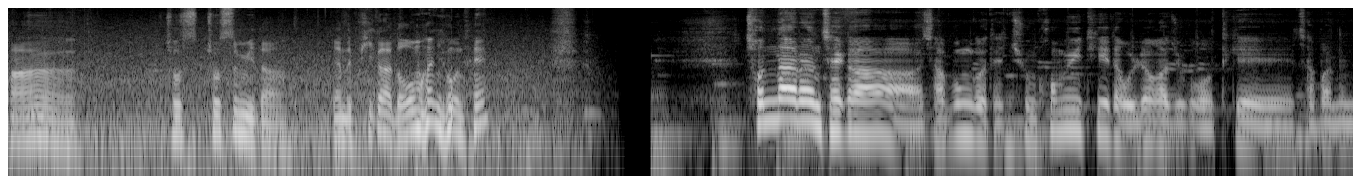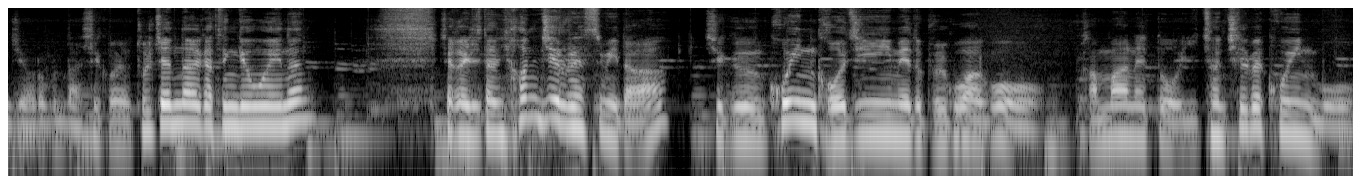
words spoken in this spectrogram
아, 좋, 좋습니다. 야, 근데 비가 너무 많이 오네. 첫날은 제가 잡은 거 대충 커뮤니티에다 올려가지고 어떻게 잡았는지 여러분도 아실 거예요. 둘째 날 같은 경우에는 제가 일단 현질을 했습니다. 지금 코인 거짐에도 불구하고 간만에 또 2,700 코인 뭐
